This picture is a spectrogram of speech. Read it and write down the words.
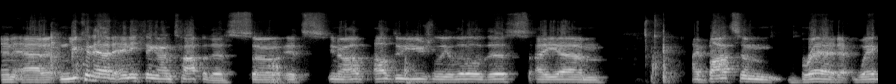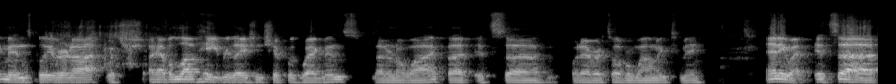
And add it, and you can add anything on top of this. So it's you know I'll I'll do usually a little of this. I um I bought some bread at Wegmans, believe it or not, which I have a love hate relationship with Wegmans. I don't know why, but it's uh, whatever. It's overwhelming to me anyway, it's uh,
